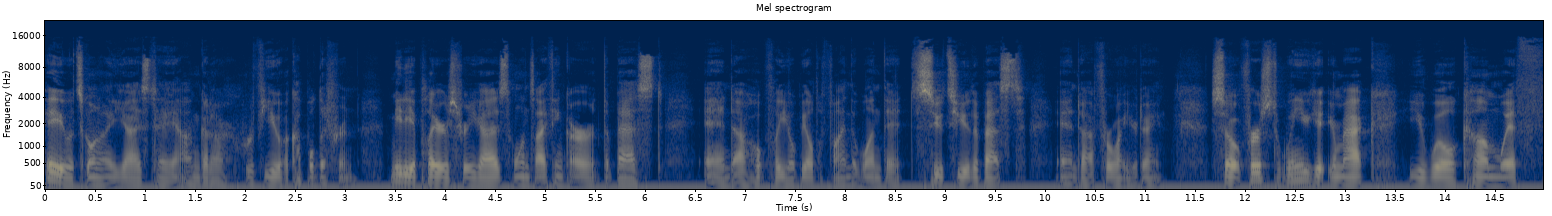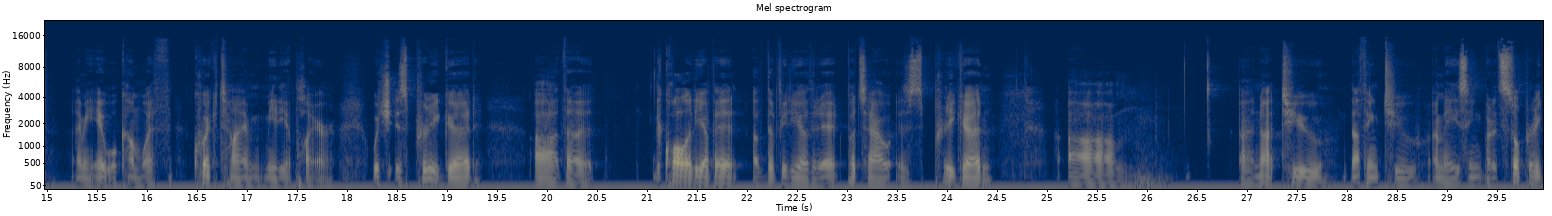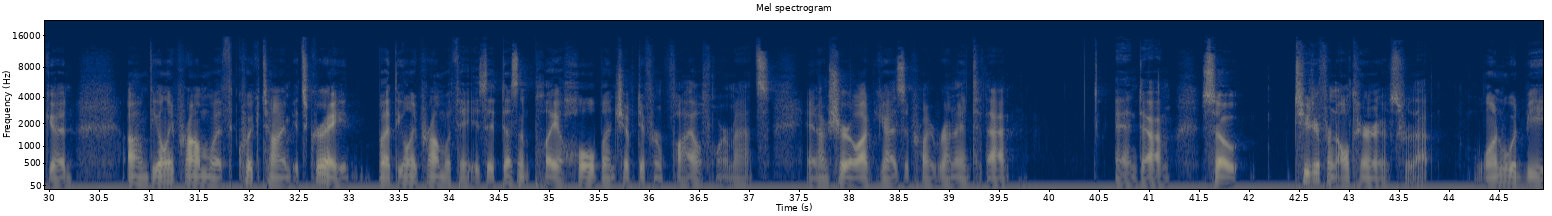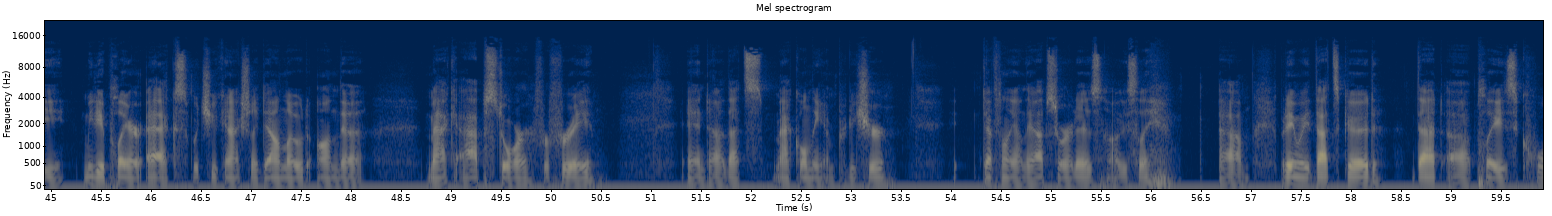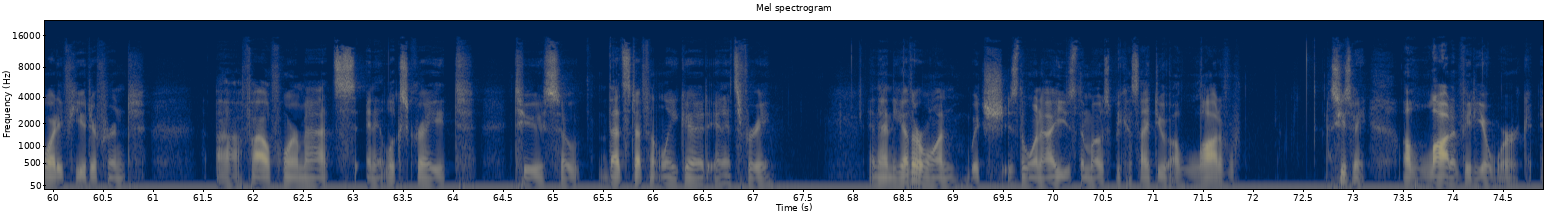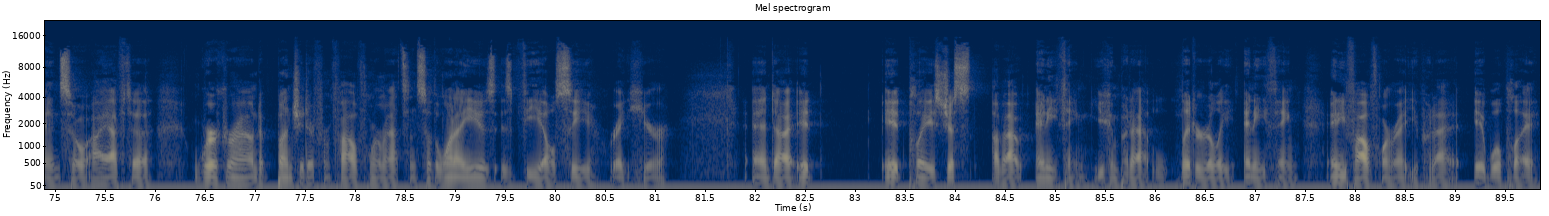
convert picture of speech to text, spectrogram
Hey, what's going on you guys? Today I'm going to review a couple different media players for you guys, the ones I think are the best, and uh, hopefully you'll be able to find the one that suits you the best and uh, for what you're doing. So first, when you get your Mac, you will come with, I mean, it will come with QuickTime Media Player, which is pretty good. Uh, the the quality of it, of the video that it puts out, is pretty good. Um, uh, not too nothing too amazing, but it's still pretty good. Um, the only problem with QuickTime, it's great, but the only problem with it is it doesn't play a whole bunch of different file formats, and I'm sure a lot of you guys have probably run into that. And um, so, two different alternatives for that. One would be Media Player X, which you can actually download on the Mac App Store for free, and uh, that's Mac only, I'm pretty sure. Definitely on the App Store it is, obviously, Um, but anyway, that's good. That uh, plays quite a few different uh, file formats, and it looks great too. So that's definitely good, and it's free. And then the other one, which is the one I use the most because I do a lot of excuse me, a lot of video work, and so I have to work around a bunch of different file formats. And so the one I use is VLC right here, and uh, it it plays just about anything. You can put at literally anything, any file format you put at it, it will play.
